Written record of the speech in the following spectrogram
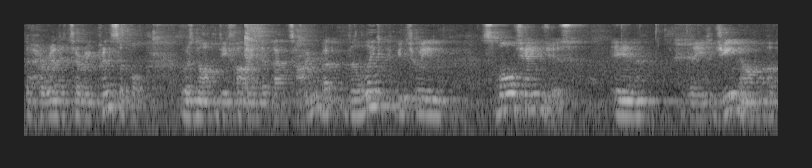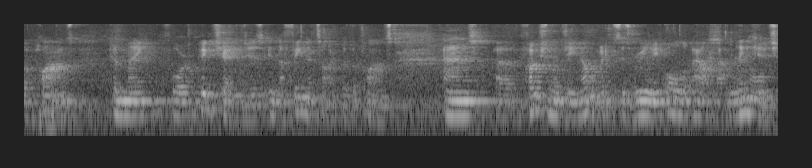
the hereditary principle was not defined at that time. But the link between small changes in the genome of a plant can make for big changes in the phenotype of the plant. And uh, functional genomics is really all about that linkage,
